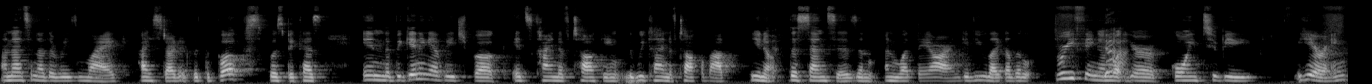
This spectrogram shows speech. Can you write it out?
And that's another reason why I started with the books was because in the beginning of each book, it's kind of talking, we kind of talk about, you know, the senses and, and what they are and give you like a little briefing on Yeah. what you're going to be hearing.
